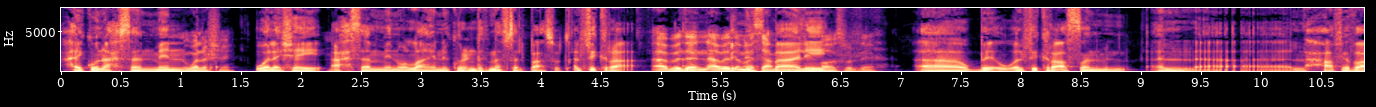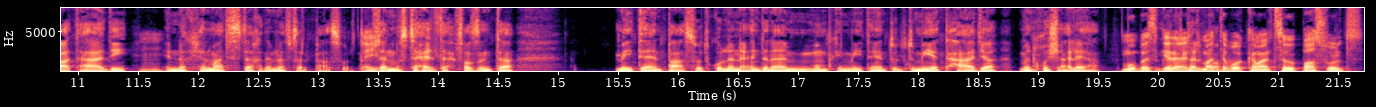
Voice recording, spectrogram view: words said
حيكون أحسن من ولا شيء ولا شيء أحسن من والله إنه يكون عندك نفس ال password الفكرة ابدا ابدا ما بالنسبة تعمل لي- يعني. آه والفكرة أصلا من ال- الحافظات هذه. إنك عشان ما تستخدم نفس ال password أيوة. عشان مستحيل تحفظ أنت 200 باسورد كلنا عندنا ممكن 200 300 حاجة بنخش عليها مو بس كده أنت ما. تبغى كمان تسوي passwords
